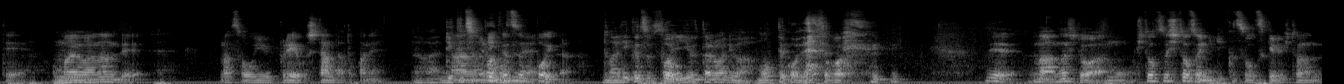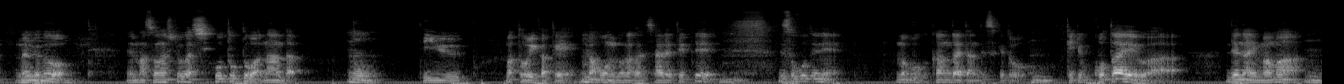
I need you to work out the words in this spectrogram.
て「お前はなんで、まあ、そういうプレーをしたんだ」とかね。あ理屈っぽい理屈っぽいから。まあ理屈っぽい裕太郎にはもってこいで。すごいで、まあ、あの人はもう一つ一つに理屈をつける人なんだけど、まあ、その人が仕事とは何だうんっていう、まあ、問いかけが本の中でされてて、でそこでね、まあ、僕考えたんですけど、うん。結局答えは出ないままうん。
